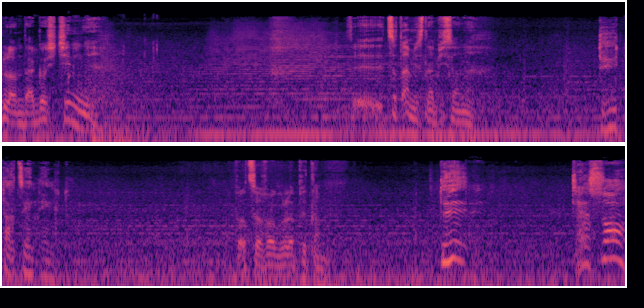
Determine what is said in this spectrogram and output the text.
Wygląda gościnnie. Ty, co tam jest napisane? Denk tu. Po co w ogóle pytam? Ty. Często.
